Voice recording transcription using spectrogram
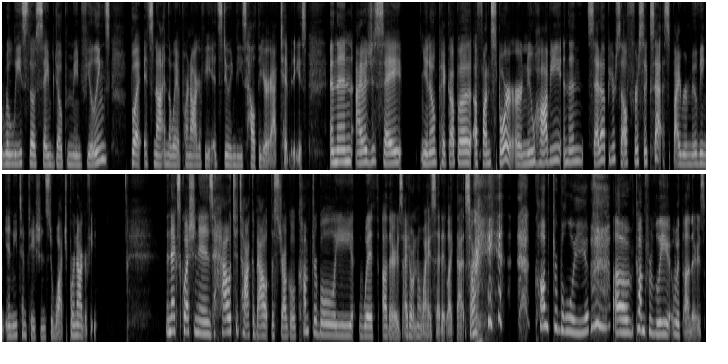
release those same dopamine feelings but it's not in the way of pornography. It's doing these healthier activities. And then I would just say, you know, pick up a, a fun sport or new hobby and then set up yourself for success by removing any temptations to watch pornography. The next question is how to talk about the struggle comfortably with others. I don't know why I said it like that. Sorry. comfortably, um, comfortably with others.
